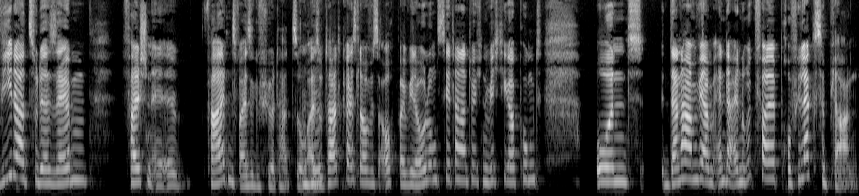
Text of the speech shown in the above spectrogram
wieder zu derselben falschen äh, Verhaltensweise geführt hat. So, mhm. also Tatkreislauf ist auch bei Wiederholungstätern natürlich ein wichtiger Punkt. Und dann haben wir am Ende einen Rückfallprophylaxeplan.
